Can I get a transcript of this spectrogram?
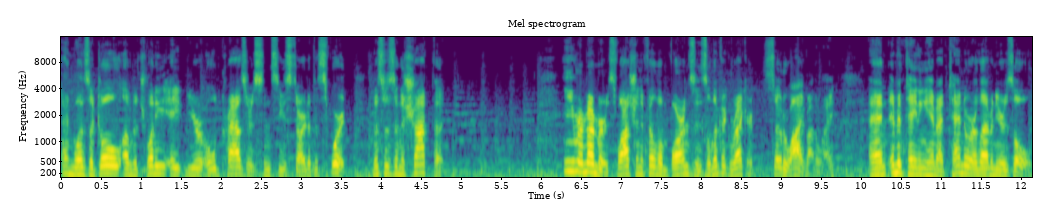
and was a goal of the 28 year old Crouser since he started the sport. This was in the shot put. He remembers watching the film of Barnes' Olympic record, so do I, by the way, and imitating him at 10 or 11 years old.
